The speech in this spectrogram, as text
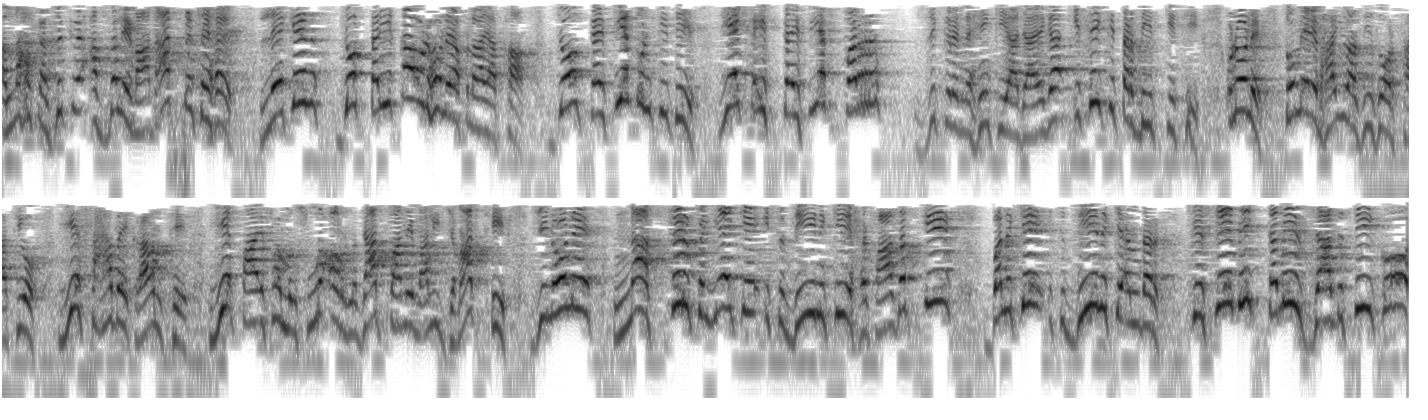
اللہ کا ذکر افضل عبادات میں سے ہے۔ لیکن جو طریقہ انہوں نے اپنایا تھا، جو کیفیت ان کی تھی، یہ اس کیفیت پر ذکر نہیں کیا جائے گا، اسی کی تردید کی تھی۔ انہوں نے، تو میرے بھائیو، عزیزوں اور ساتھیوں، یہ صاحب اکرام تھے، یہ طائفہ منصورہ اور نجات پانے والی جماعت تھی، جنہوں نے نہ صرف یہ کہ اس دین کی حفاظت کی، بلکہ اس دین کے اندر کسی بھی کمی، زیادتی کو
